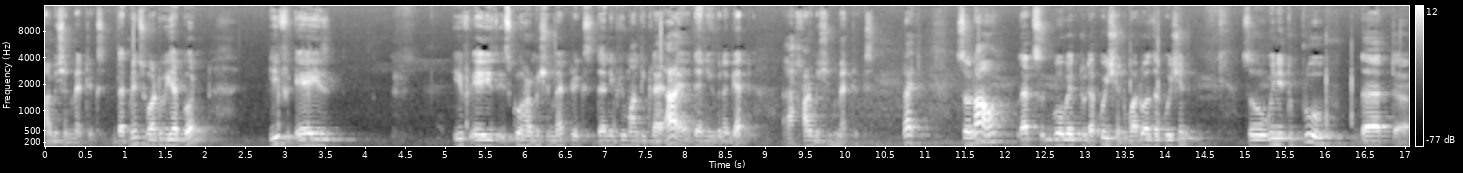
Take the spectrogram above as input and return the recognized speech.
Hermitian matrix. That means what we have got, if A is if A is skew-Hermitian matrix, then if you multiply I, then you're gonna get a Hermitian matrix, right? So now let's go back to the question. What was the question? So we need to prove that uh,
